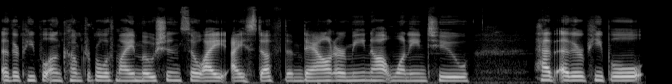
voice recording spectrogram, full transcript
other people uncomfortable with my emotions, so I I stuff them down, or me not wanting to have other people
